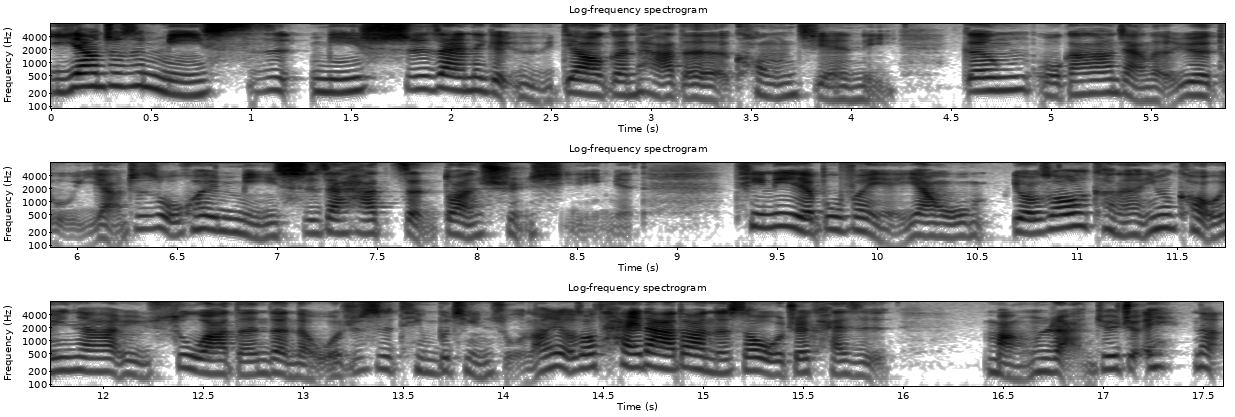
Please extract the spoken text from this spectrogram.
一样，就是迷失迷失在那个语调跟它的空间里，跟我刚刚讲的阅读一样，就是我会迷失在它整段讯息里面。听力的部分也一样，我有时候可能因为口音啊、语速啊等等的，我就是听不清楚。然后有时候太大段的时候，我就开始茫然，就觉得哎，那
